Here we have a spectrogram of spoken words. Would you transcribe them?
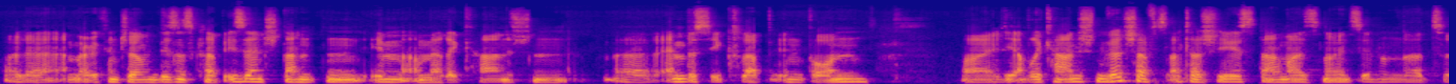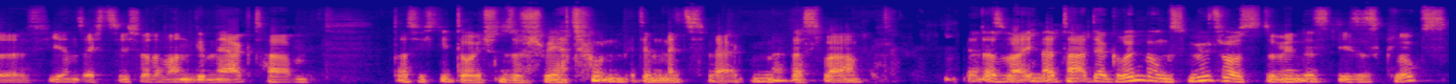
weil der American German Business Club ist entstanden im amerikanischen äh, Embassy Club in Bonn weil die amerikanischen Wirtschaftsattachés damals 1964 oder wann gemerkt haben, dass sich die Deutschen so schwer tun mit dem Netzwerken. Ne? Das war, das war in der Tat der Gründungsmythos zumindest dieses Clubs.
